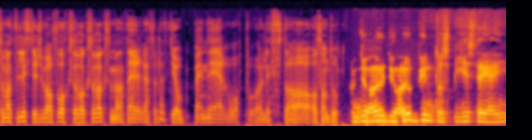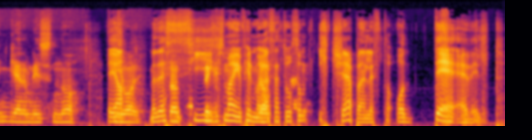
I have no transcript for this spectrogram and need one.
Som at lista ikke bare vokser og vokser, vokse, vokser, men at jeg rett og slett jobber meg nedover på lista og, og sånt. også. Du du har jo begynt å spise deg gjennom listen nå Ja, men det er sykt mange filmer jeg har sett som ikke er på den lista, og det er vilt.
